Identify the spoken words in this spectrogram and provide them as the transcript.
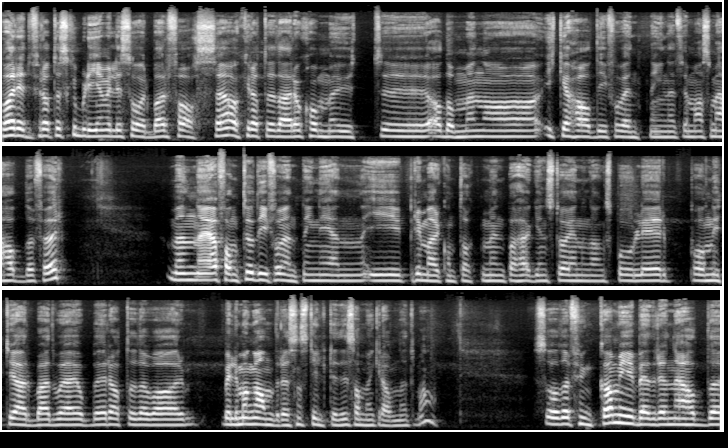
var redd for at det skulle bli en veldig sårbar fase. Akkurat det der å komme ut eh, av dommen og ikke ha de forventningene til meg som jeg hadde før. Men jeg fant jo de forventningene igjen i primærkontakten min på Haugenstua gjennomgangsboliger, på nyttig arbeid hvor jeg jobber, at det var veldig mange andre som stilte de samme kravene til meg. Så det funka mye bedre enn jeg, hadde,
